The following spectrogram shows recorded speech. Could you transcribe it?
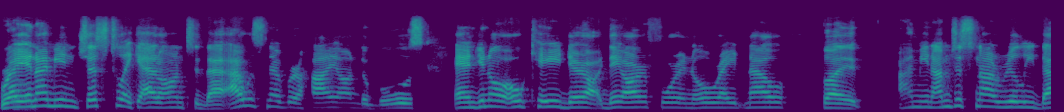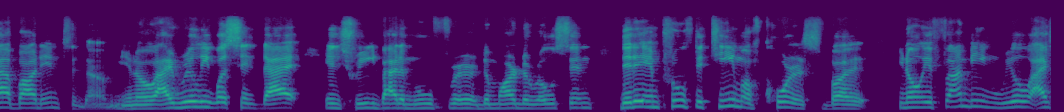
Right. And I mean, just to like add on to that, I was never high on the Bulls. And you know, okay, they are they are 4 and 0 right now, but I mean, I'm just not really that bought into them. You know, I really wasn't that intrigued by the move for DeMar DeRozan. Did it improve the team? Of course, but you know, if I'm being real, I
